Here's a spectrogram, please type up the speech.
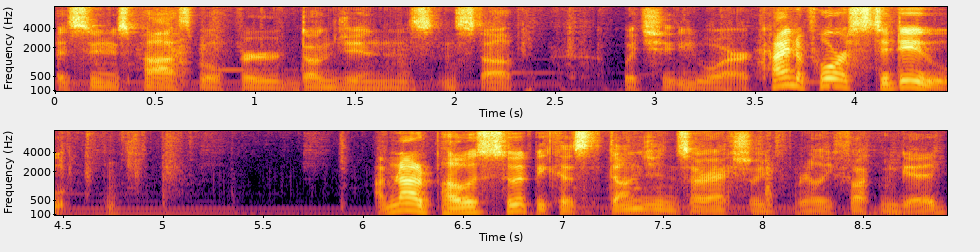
as soon as possible for dungeons and stuff, which you are kind of forced to do. I'm not opposed to it because dungeons are actually really fucking good.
